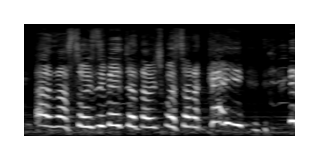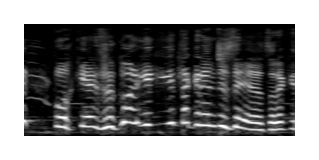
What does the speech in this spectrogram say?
as ações imediatamente começaram a cair. Porque eles o que, que ele tá querendo dizer? Será que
